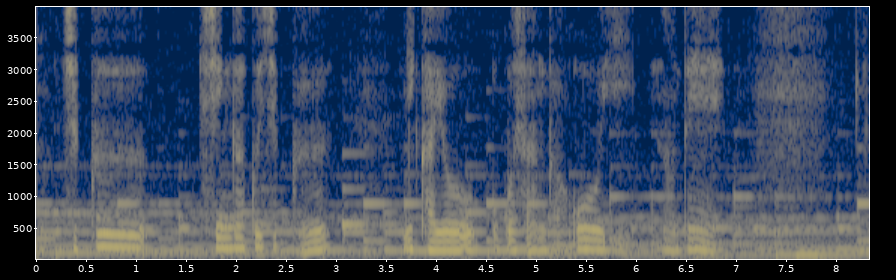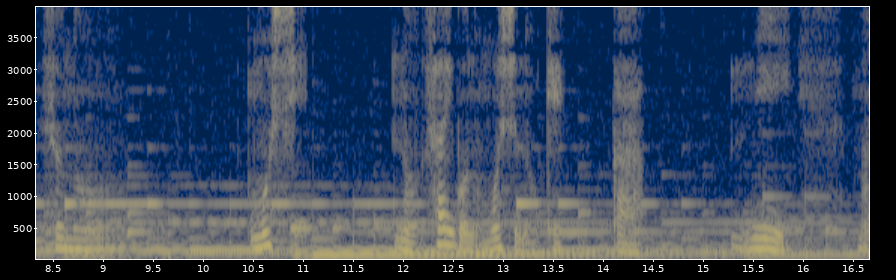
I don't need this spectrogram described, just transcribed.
の塾進学塾に通うお子さんが多いのでその模試の最後の模試の結果にまあ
